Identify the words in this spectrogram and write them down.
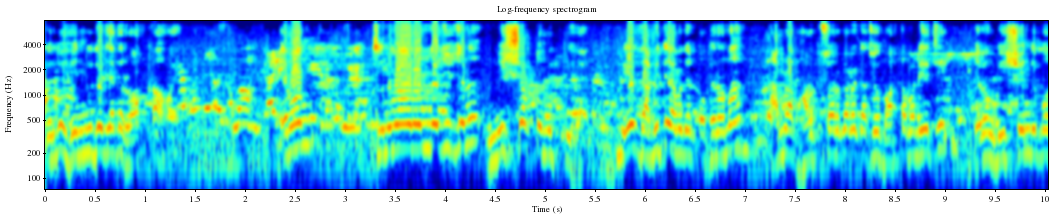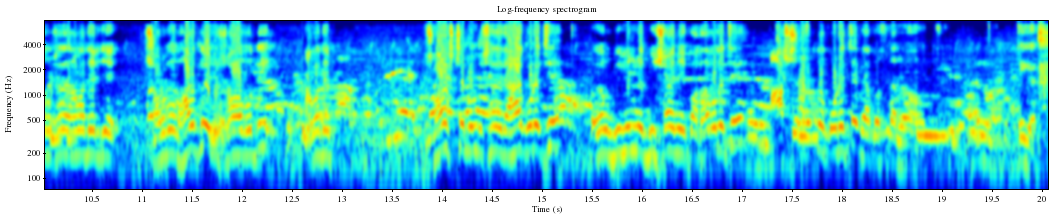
কিন্তু হিন্দুদের যাতে রক্ষা হয়। এবং চিন্ময়ানন্দজির জন্য নিঃশর্ত মুক্তি হয়। এর দাবিতে আমাদের পথে নামা আমরা ভারত সরকারের কাছেও বার্তা পাঠিয়েছি এবং বিশ্ব হিন্দু পরিষদের আমাদের যে সর্বভারতীয় যে সভাপতি আমাদের স্বরাষ্ট্রমন্ত্রীর সাথে দেখা করেছে এবং বিভিন্ন বিষয় নিয়ে কথা বলেছে, আশ্বস্ত করেছে, ব্যবস্থা নেওয়া হচ্ছে। ঠিক আছে।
